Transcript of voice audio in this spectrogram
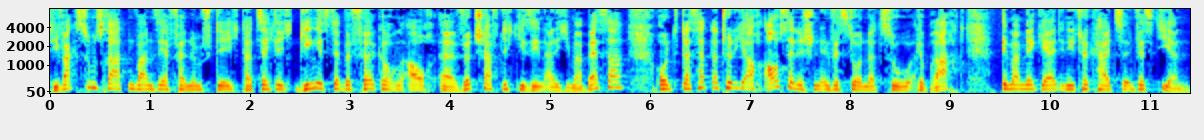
die Wachstumsraten waren sehr vernünftig. Tatsächlich ging es der Bevölkerung auch äh, wirtschaftlich gesehen eigentlich immer besser. Und das hat natürlich auch ausländischen Investoren dazu gebracht, immer mehr Geld in die Türkei zu investieren.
